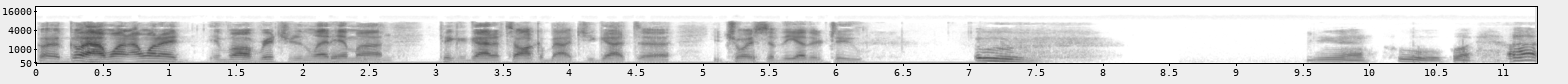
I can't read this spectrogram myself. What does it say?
go, go ahead. I want I want to involve Richard and let him uh, pick a guy to talk about. You got uh, your choice of the other two. Ooh. Yeah, cool boy. Uh,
